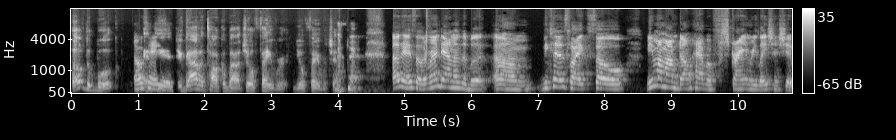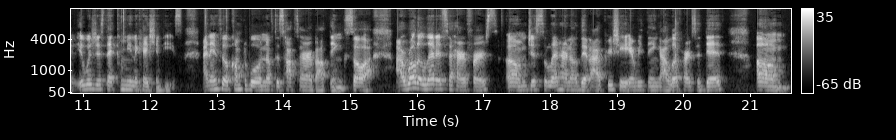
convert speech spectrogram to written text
of the book. Okay. Then you gotta talk about your favorite, your favorite chapter. okay, so the rundown of the book. Um, because like so me and my mom don't have a strained relationship. It was just that communication piece. I didn't feel comfortable enough to talk to her about things. So I, I wrote a letter to her first, um, just to let her know that I appreciate everything. I love her to death. Um,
